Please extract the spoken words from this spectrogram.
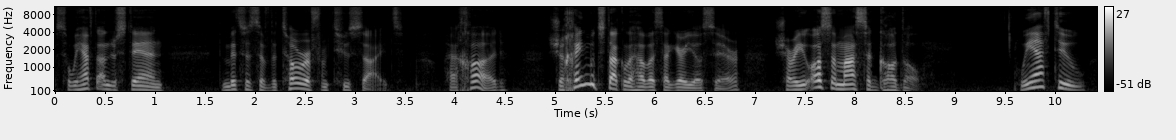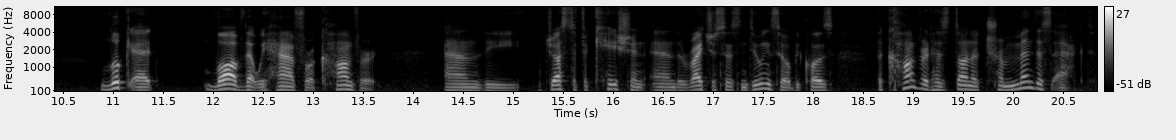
So we have to understand the mitzvahs of the Torah from two sides. Shari Osa Masa Godol. We have to look at love that we have for a convert and the justification and the righteousness in doing so because the convert has done a tremendous act.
